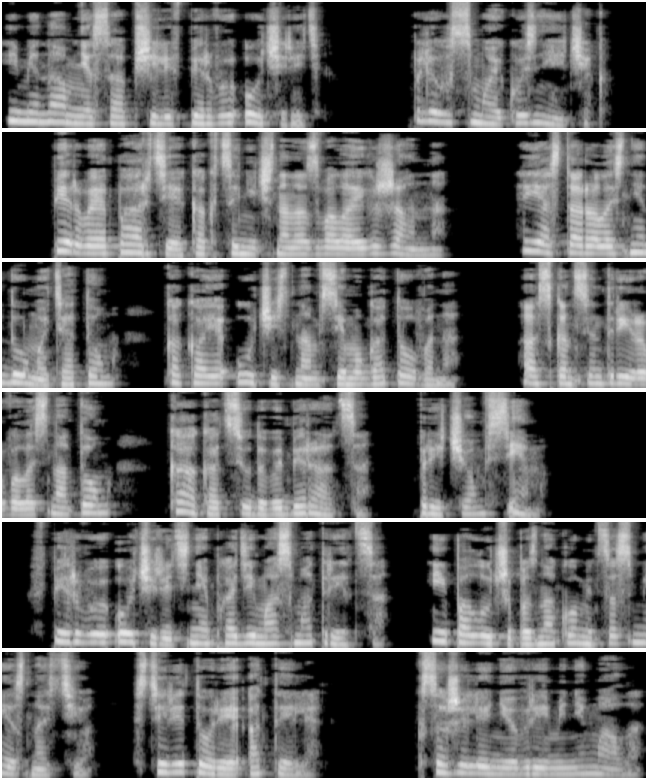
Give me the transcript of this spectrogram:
Имена мне сообщили в первую очередь. Плюс мой кузнечик. Первая партия, как цинично назвала их Жанна. Я старалась не думать о том, какая участь нам всем уготована, а сконцентрировалась на том, как отсюда выбираться, причем всем. В первую очередь необходимо осмотреться и получше познакомиться с местностью, с территорией отеля. К сожалению, времени мало.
